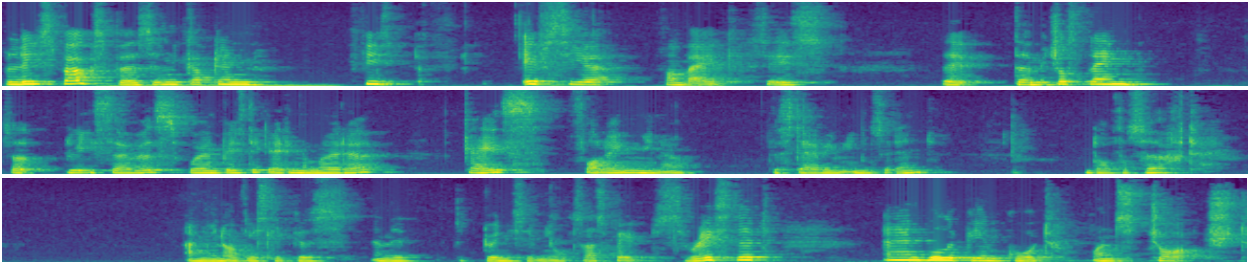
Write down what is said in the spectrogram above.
Police spokesperson Captain FCA van Wyk says the, the Mitchells Plain police service were investigating a murder case following, you know, the stabbing incident. Dolverzucht. I mean, obviously, because and the 27 year old suspect is arrested and will appear in court once charged.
